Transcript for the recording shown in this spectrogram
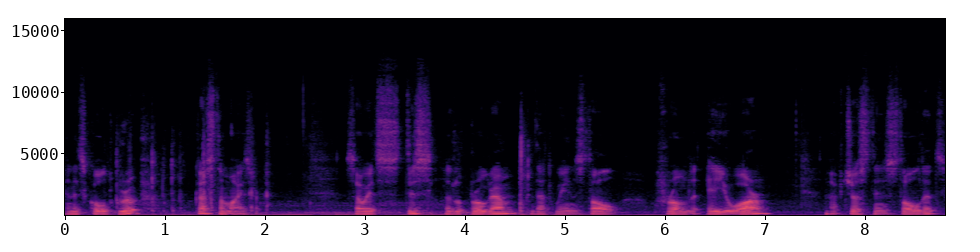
and it's called grub customizer. So it's this little program that we install from the AUR I've just installed it.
